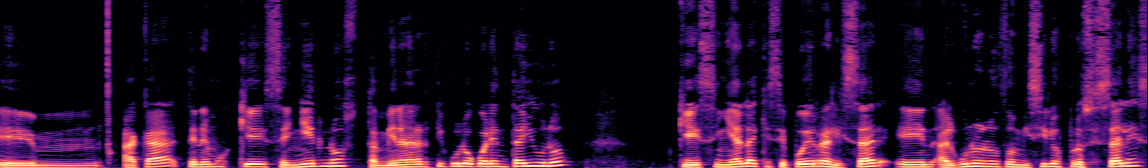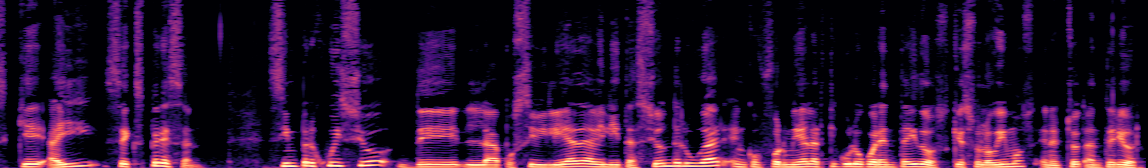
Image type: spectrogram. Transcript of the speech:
em, acá tenemos que ceñirnos también al artículo 41 que señala que se puede realizar en algunos de los domicilios procesales que ahí se expresan, sin perjuicio de la posibilidad de habilitación del lugar en conformidad al artículo 42, que eso lo vimos en el shot anterior.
